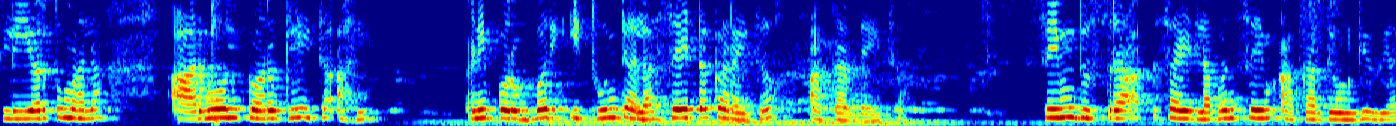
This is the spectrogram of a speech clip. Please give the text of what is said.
क्लिअर तुम्हाला? आर्मोल कर्व घ्यायचा आहे. आणि बरोबर इथून त्याला सेट करायचं आकार द्यायचा. सेम दुसऱ्या साईडला पण सेम आकार देऊन घेऊया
